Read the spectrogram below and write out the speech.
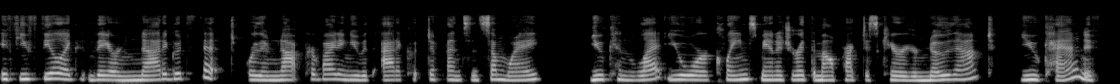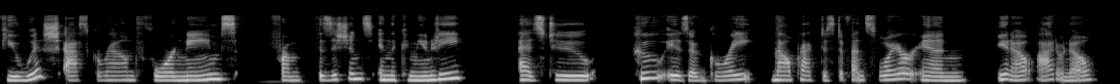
if you feel like they are not a good fit or they're not providing you with adequate defense in some way, you can let your claims manager at the malpractice carrier know that. You can, if you wish, ask around for names from physicians in the community as to who is a great malpractice defense lawyer in, you know, I don't know,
